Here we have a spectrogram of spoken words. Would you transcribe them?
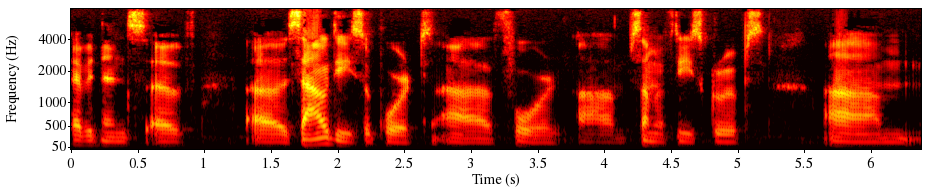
evidence of Saudi support for um, some of these groups. Um,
